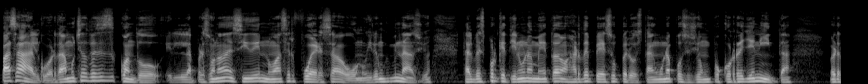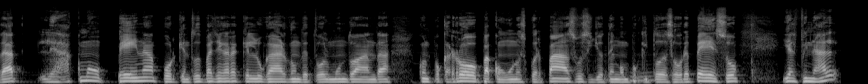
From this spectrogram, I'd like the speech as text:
pasa algo, ¿verdad? Muchas veces cuando la persona decide no hacer fuerza o no ir a un gimnasio, tal vez porque tiene una meta de bajar de peso, pero está en una posición un poco rellenita, ¿verdad? Le da como pena porque entonces va a llegar a aquel lugar donde todo el mundo anda con poca ropa, con unos cuerpazos y yo tengo un poquito de sobrepeso. Y al final,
